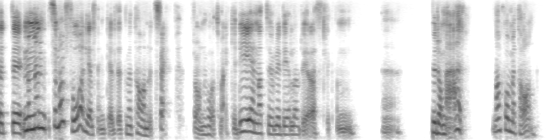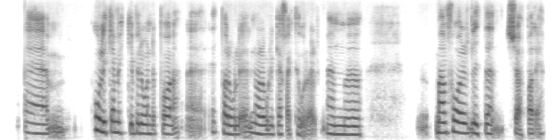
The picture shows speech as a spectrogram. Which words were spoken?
Så, att, eh, men, men, så man får helt enkelt ett metanutsläpp från våtmarker. Det är en naturlig del av deras, liksom, eh, hur de är. Man får metan. Eh, olika mycket beroende på eh, ett par, några olika faktorer. Men eh, man får lite köpa det.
